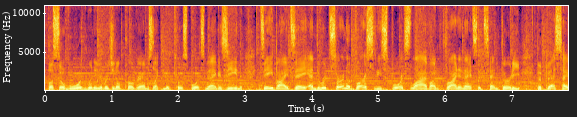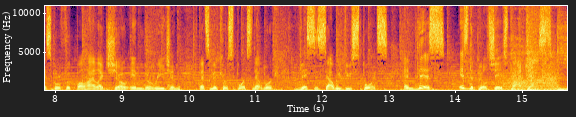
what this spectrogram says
plus award winning original programs like Midco Sports Magazine, Day by Day, and the return of Varsity Sports Live on Friday nights at 1030, the best high school football highlight show in the region. That's Midco Sports Network. This is how we do sports, and this is the Bill Chaves Podcast.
